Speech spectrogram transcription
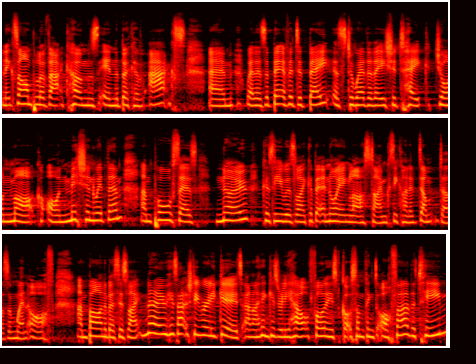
An example of that comes in the book of Acts, um, where there's a bit of a debate as to whether they should take John Mark on mission with them. And Paul says no, because he was like a bit annoying last time because he kind of dumped us and went off. And Barnabas is like, no, he's actually really good. And I think he's really helpful. And he's got something to offer the team.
